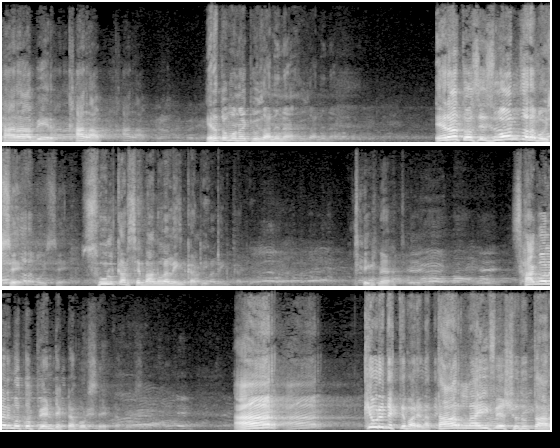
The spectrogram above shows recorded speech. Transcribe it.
খারাপের খারাপ, এরা তো মনে হয় কেউ জানে না। এরা তো সে জুয়ান যারা বইছে, চুল কাটছে, বাংলা লিঙ্ক কাটি। ঠিক না? ছাগলের মতো প্যান্ট একটা পড়ছে আর কেউ দেখতে পারে না, তার লাইফে শুধু তার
